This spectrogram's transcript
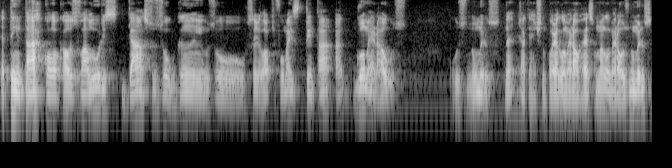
é tentar colocar os valores gastos ou ganhos, ou seja lá o que for, mas tentar aglomerar os, os números, né? já que a gente não pode aglomerar o resto, vamos aglomerar os números,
